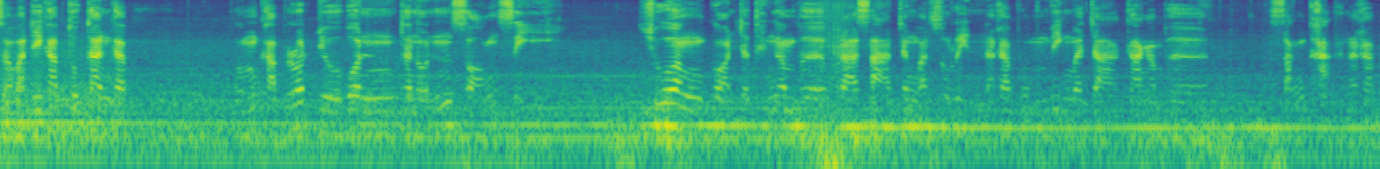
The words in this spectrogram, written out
สวัสดีครับทุกท่านครับ ผมขับรถอยู่บนถนน24ช่วงก่อนจะถึงอำเภอปราศาสตร์จังหวัดสุรินทร์นะครับ ผมวิ่งมาจากทางอำเภอสังขะนะครับ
